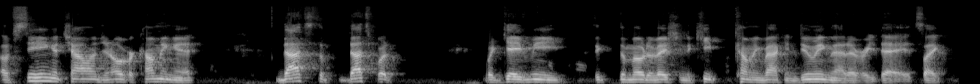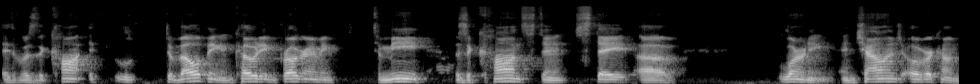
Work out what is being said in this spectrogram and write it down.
of seeing a challenge and overcoming it that's the that's what what gave me the, the, motivation to keep coming back and doing that every day. It's like it was the con it, developing and coding programming to me is a constant state of learning and challenge overcome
